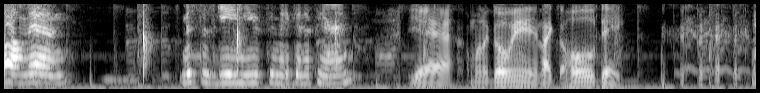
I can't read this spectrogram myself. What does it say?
Oh man, Mrs. Game, you can make an appearance. Yeah, I'm gonna go in like the whole day.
